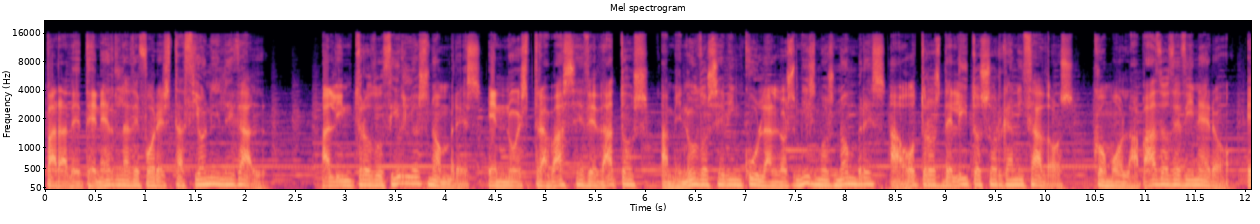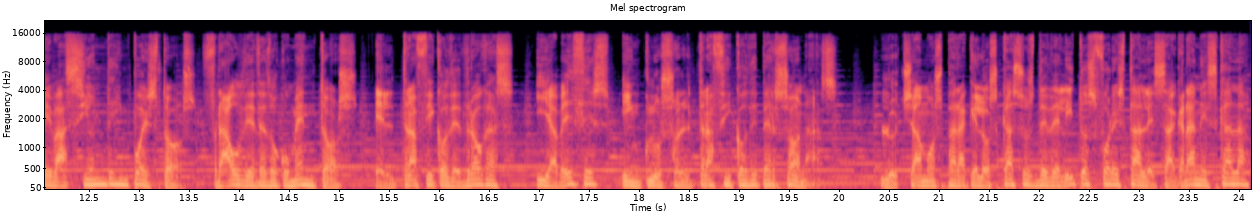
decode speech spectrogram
para detener la deforestación ilegal, al introducir los nombres en nuestra base de datos, a menudo se vinculan los mismos nombres a otros delitos organizados, como lavado de dinero, evasión de impuestos, fraude de documentos, el tráfico de drogas y a veces incluso el tráfico de personas. Luchamos para que los casos de delitos forestales a gran escala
